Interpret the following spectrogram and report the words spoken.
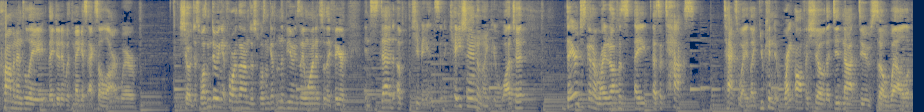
prominently, they did it with Megas XLR, where show just wasn't doing it for them, just wasn't getting the viewings they wanted, so they figured instead of keeping it in syndication and letting people watch it, they're just gonna write it off as a as a tax tax way. Like you can write off a show that did not do so well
